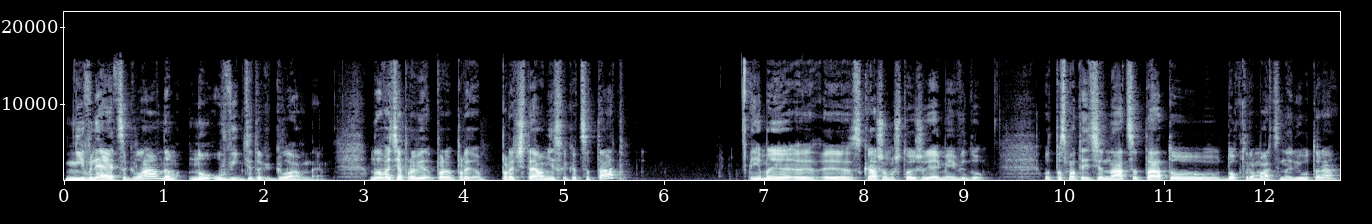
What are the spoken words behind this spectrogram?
не является главным, но увидеть это как главное. Ну, давайте я про, про, про, прочитаю вам несколько цитат и мы э, э, скажем, что же я имею в виду. Вот посмотрите на цитату доктора Мартина Лютера.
